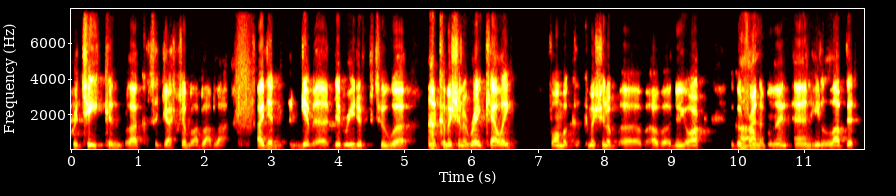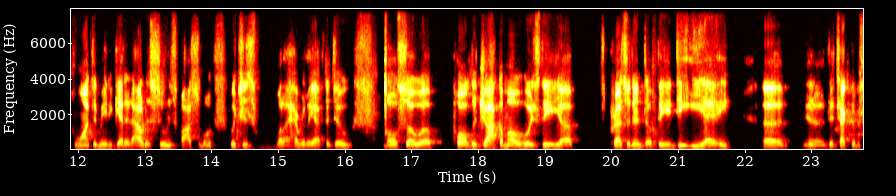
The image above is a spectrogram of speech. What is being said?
critique and blah, suggestion, blah blah blah. I did give uh, did read it to uh, Commissioner Ray Kelly, former commissioner of, of, of uh, New York, a good friend Oh. of mine, and he loved it. Wanted me to get it out as soon as possible, which is what I really have to do. Also, uh, Paul DiGiacomo, who is the uh, president of the DEA, uh, know, detectives,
